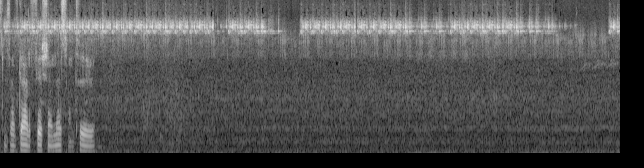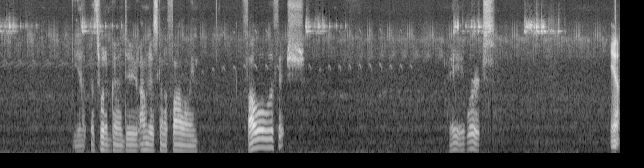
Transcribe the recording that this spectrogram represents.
because I've got a fish on this one too. Yep, that's what I'm going to do. I'm just going to follow him. Follow the fish. Hey, it works. yeah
